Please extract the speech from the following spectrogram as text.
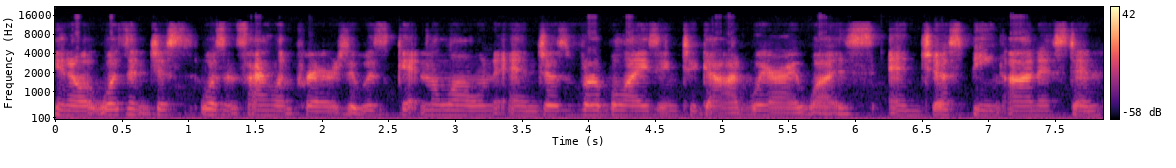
you know it wasn't just wasn't silent prayers. It was getting alone and just verbalizing to god where i was and just being honest. And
